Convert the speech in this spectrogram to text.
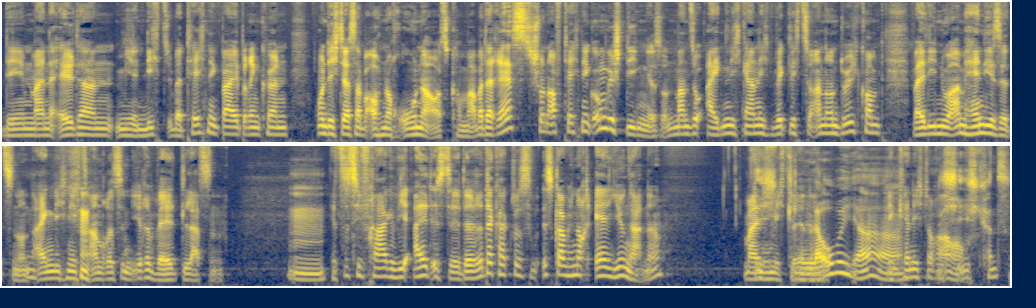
der meine Eltern mir nichts über Technik beibringen können und ich deshalb auch noch ohne auskomme. Aber der Rest schon auf Technik umgestiegen ist und man so eigentlich gar nicht wirklich zu anderen durchkommt, weil die nur am Handy sitzen und eigentlich nichts anderes in ihre Welt lassen. Hm. Jetzt ist die Frage, wie alt ist der? Der Ritterkaktus ist, glaube ich, noch eher jünger, ne? Meine ich, Ich mich zu erinnern. glaube ja. Den kenn ich doch auch. Ich, ich kann's,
